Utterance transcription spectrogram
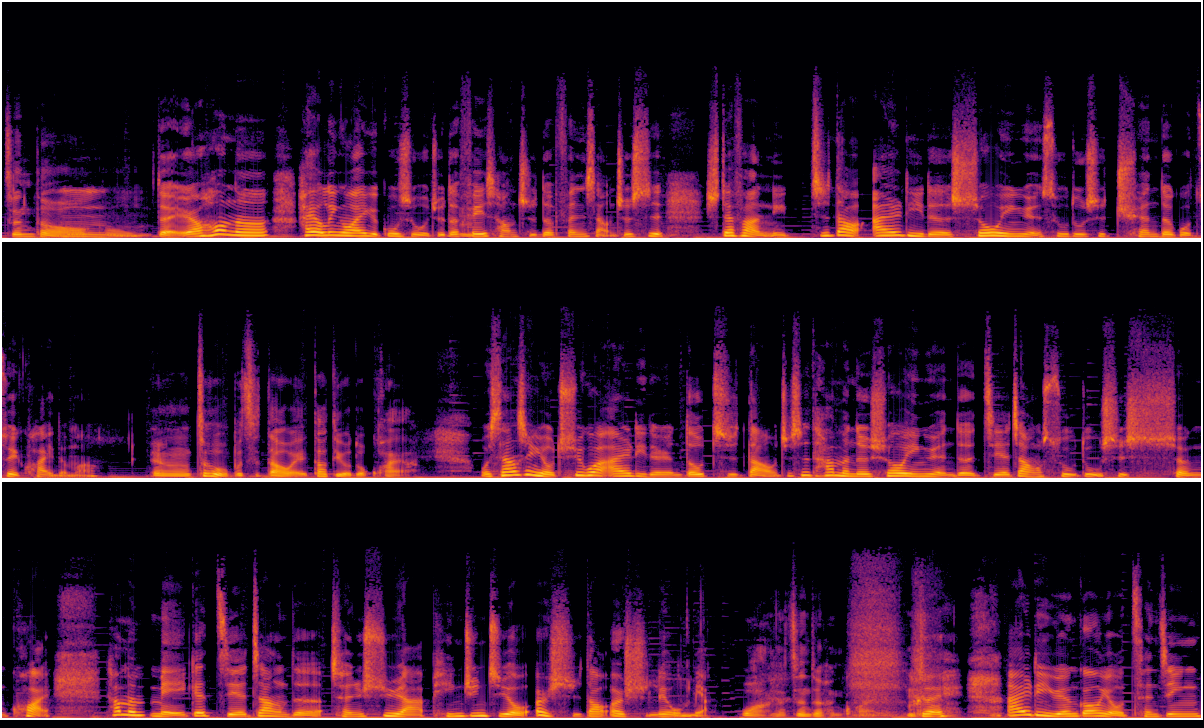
真的哦，嗯嗯、对。然后呢，还有另外一个故事，我觉得非常值得分享，嗯、就是 Stefan，你知道 ID 的收银员速度是全德国最快的吗？嗯，这个我不知道哎，到底有多快啊？我相信有去过 ID 的人都知道，就是他们的收银员的结账速度是神快，他们每一个结账的程序啊，平均只有二十到二十六秒。哇，那真的很快。对，ID 员工有曾经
